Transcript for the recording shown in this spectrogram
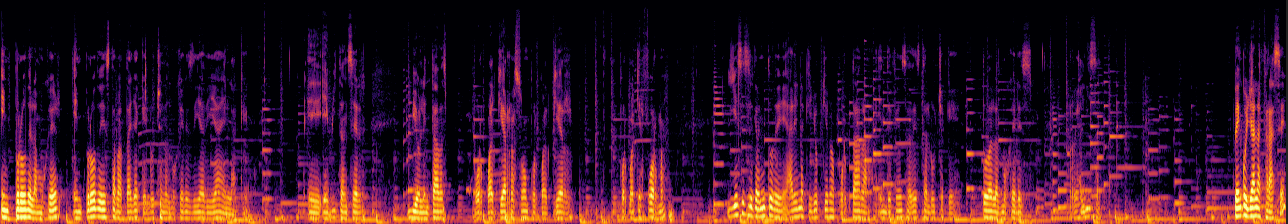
en pro de la mujer, en pro de esta batalla que luchan las mujeres día a día en la que eh, evitan ser violentadas por cualquier razón, por cualquier, por cualquier forma y ese es el granito de arena que yo quiero aportar en defensa de esta lucha que todas las mujeres realizan. Tengo ya la frase,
